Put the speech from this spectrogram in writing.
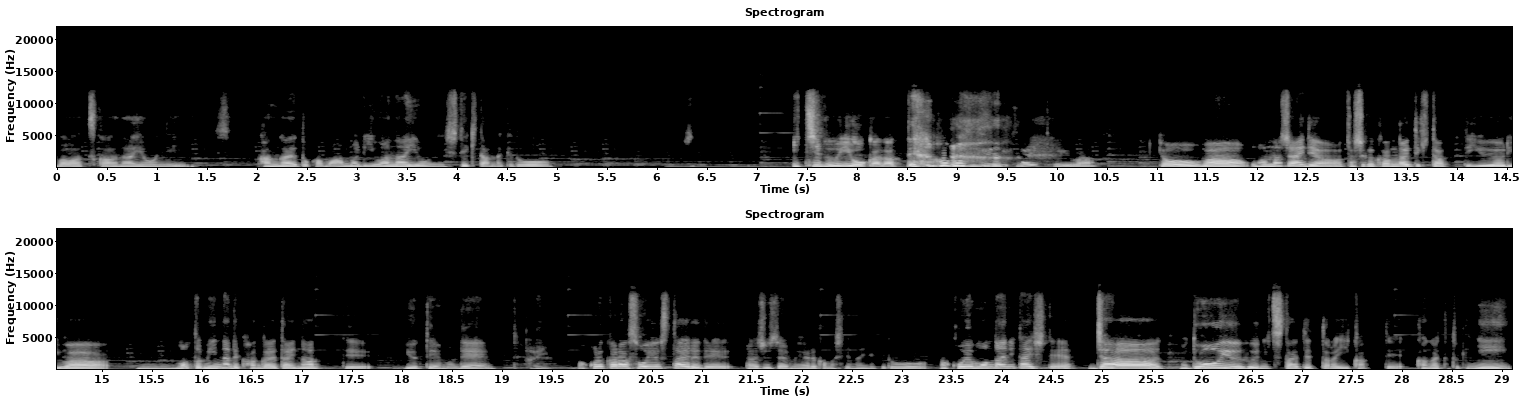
葉は使わないように、考えとかもあんまり言わないようにしてきたんだけど、一部言おうかなって思って最近は。今日はお話アイデアは私が考えてきたっていうよりは、うん、もっとみんなで考えたいなっていうテーマで、はい。まあこれからそういうスタイルでラジオ時代もやるかもしれないんだけど、まあ、こういう問題に対して、じゃあ、まあどういうふうに伝えていったらいいかって考えたときに、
